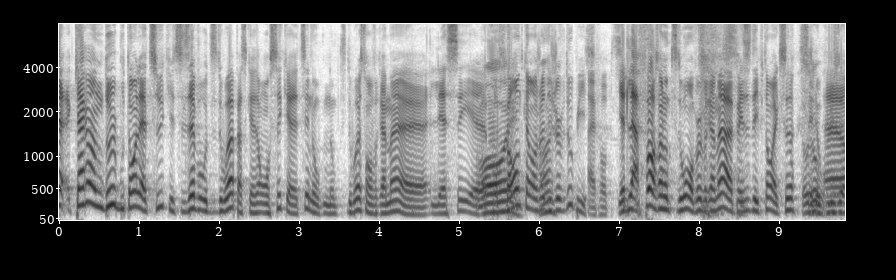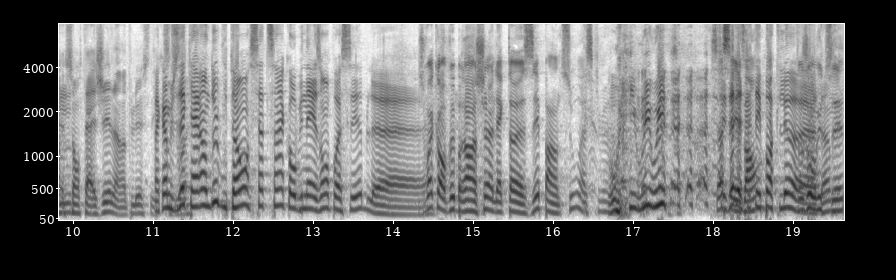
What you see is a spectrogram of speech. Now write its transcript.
a qua- 42 boutons là-dessus qui utilisaient vos 10 doigts parce qu'on sait que nos, nos petits doigts sont vraiment euh, laissés euh, ouais. compte quand on joue à Ouais. des jeux vidéo. Puis Ah, il y a de la force dans nos petits doigts. On veut vraiment apaiser des pitons avec ça. Toujours plus, Euh, ils sont agiles en plus. Fait comme je disais, doigts. 42 boutons, 700 combinaisons possibles. euh, Je vois qu'on veut brancher un lecteur zip en dessous. Oui, oui, oui. Ça, c'est de bon. cette époque-là. Toujours euh,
